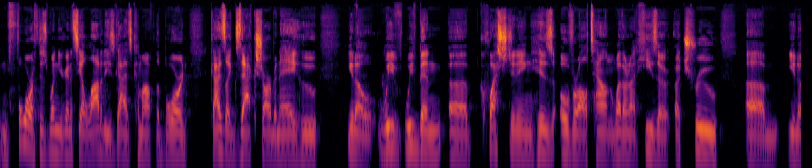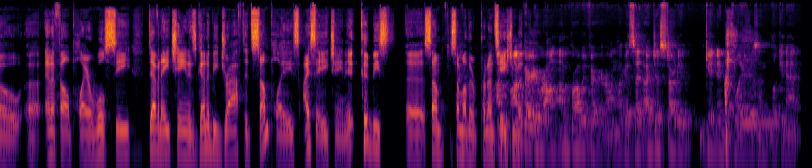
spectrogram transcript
and fourth is when you're going to see a lot of these guys come off the board. Guys like Zach Charbonnet, who you know we've we've been uh, questioning his overall talent and whether or not he's a, a true um, you know uh, NFL player. We'll see. De'Von Achane is going to be drafted someplace. I say Achane. It could be uh, some some other pronunciation. I'm, I'm very wrong. I'm probably very wrong. Like I said, I just started getting into players and looking at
